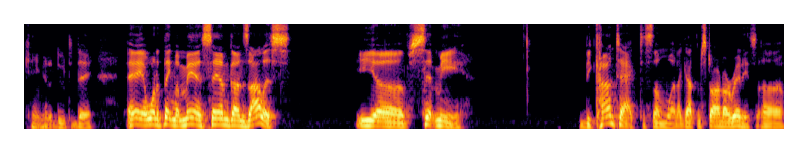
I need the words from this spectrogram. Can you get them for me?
came here to do today. Hey, I want to thank my man Sam Gonzalez. He uh, sent me the contact to someone. I got them started already. Uh,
